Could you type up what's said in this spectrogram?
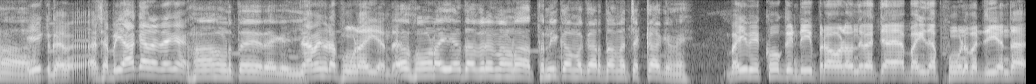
ਹਾਂ। ਇਹ ਗ- ਅੱਛਾ ਬਈ ਆਹ ਕੈਮਰਾ ਰਹਿ ਗਿਆ? ਹਾਂ ਹੁਣ ਤਾਂ ਇਹ ਰਹਿ ਗਈ ਜੀ। ਤੇ ਬਈ ਤੁਹਾਡਾ ਫੋਨ ਆਈ ਜਾਂਦਾ। ਇਹ ਫੋਨ ਆਈ ਜਾਂਦਾ ਵੀਰੇ ਮੈਂ ਹੁਣ ਹੱਥ ਨਹੀਂ ਕੰਮ ਕਰਦਾ ਮੈਂ ਚੱਕਾ ਕਿਵੇਂ? ਬਾਈ ਵੇਖੋ ਕਿੰਨੀ ਪ੍ਰੋਬਲਮ ਦੇ ਵਿੱਚ ਆਇਆ ਬਾਈ ਦਾ ਫੋਨ ਵੱਜੀ ਜਾਂਦਾ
